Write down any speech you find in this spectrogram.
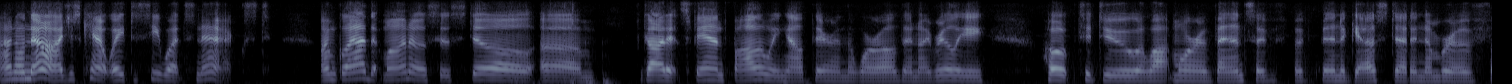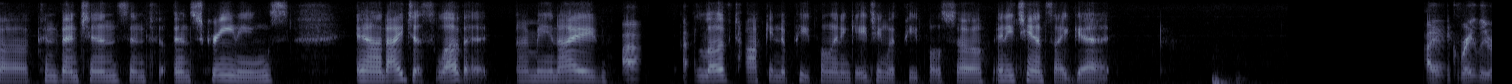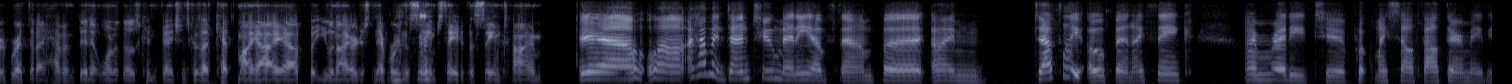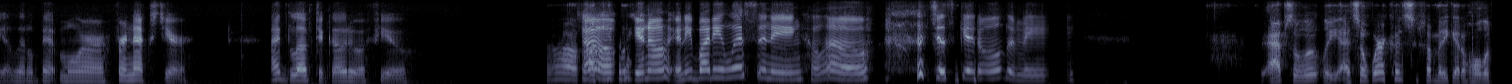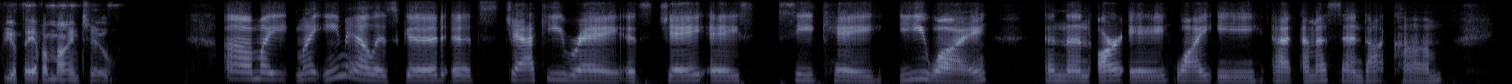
I don't know. I just can't wait to see what's next. I'm glad that Manos has still um, got its fan following out there in the world, and I really hope to do a lot more events. I've, I've been a guest at a number of uh, conventions and and screenings, and I just love it. I mean, I, I love talking to people and engaging with people. So any chance I get. I greatly regret that I haven't been at one of those conventions because I've kept my eye out, but you and I are just never in the same state at the same time. Yeah, well, I haven't done too many of them, but I'm definitely open. I think I'm ready to put myself out there maybe a little bit more for next year. I'd love to go to a few. Uh, so, you know, anybody listening, hello, just get hold of me. Absolutely. And so, where could somebody get a hold of you if they have a mind to? Uh, my my email is good. It's Jackey Raye. It's J A C K E Y, and then R A Y E at msn.com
